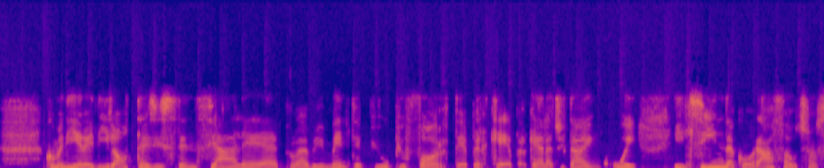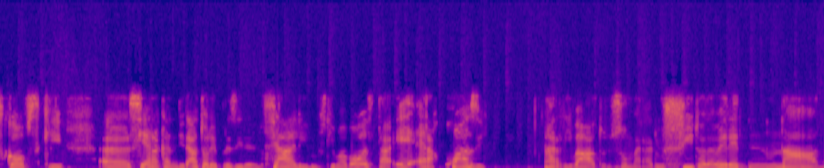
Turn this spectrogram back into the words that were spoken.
dire, di lotta esistenziale è probabilmente più, più forte. Perché? Perché è la città in cui il sindaco Rafał Trzaskowski eh, si era candidato alle presidenziali l'ultima volta e era quasi arrivato, insomma, era riuscito ad avere una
